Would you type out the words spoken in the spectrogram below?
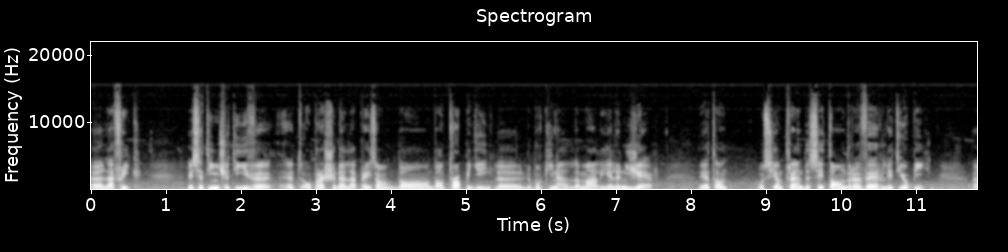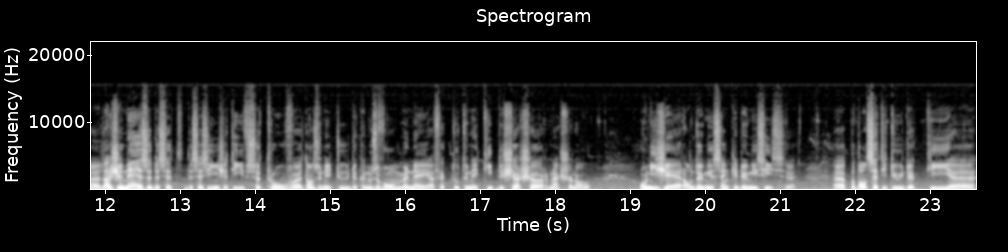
l'Afrique. Et cette initiative est opérationnelle à présent dans, dans trois pays, le, Burkina, le Mali et le Niger, et est aussi en train de s'étendre vers l'Éthiopie. Euh, la genèse de, ces initiatives se trouve dans une étude que nous avons menée avec toute une équipe de chercheurs nationaux au Niger en 2005 et 2006. Euh, pendant cette étude qui, euh,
